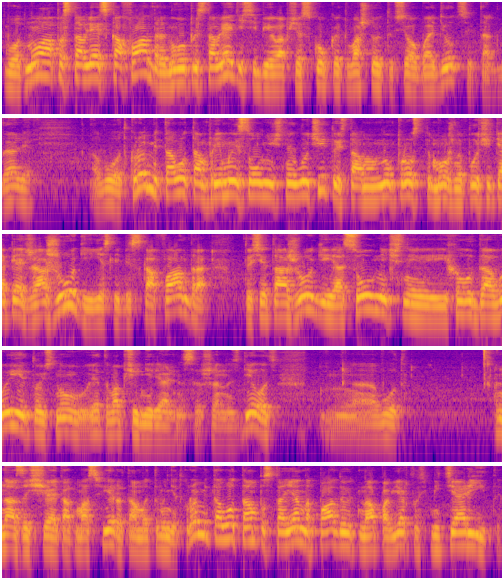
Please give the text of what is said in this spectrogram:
Вот, ну а поставлять скафандры, ну вы представляете себе вообще, сколько это, во что это все обойдется и так далее. Вот. Кроме того, там прямые солнечные лучи, то есть там ну, просто можно получить опять же ожоги, если без скафандра. То есть это ожоги а солнечные, и холодовые, то есть ну, это вообще нереально совершенно сделать. А, вот. Нас защищает атмосфера, там этого нет. Кроме того, там постоянно падают на поверхность метеориты.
